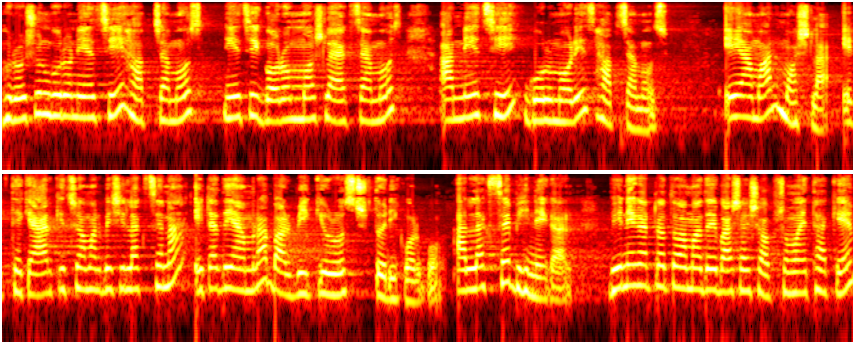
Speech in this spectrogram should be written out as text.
রসুন গুঁড়ো নিয়েছি হাফ চামচ, নিয়েছি গরম মশলা এক চামচ, আর নিয়েছি গোলমরিচ হাফ চামচ। এ আমার মশলা। এর থেকে আর কিছু আমার বেশি লাগছে না। এটা দিয়ে আমরা বারবিকিউ রোস্ট তৈরি করব। আর লাগছে ভিনেগার। ভিনেগারটা তো আমাদের বাসায় সব সময় থাকে।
